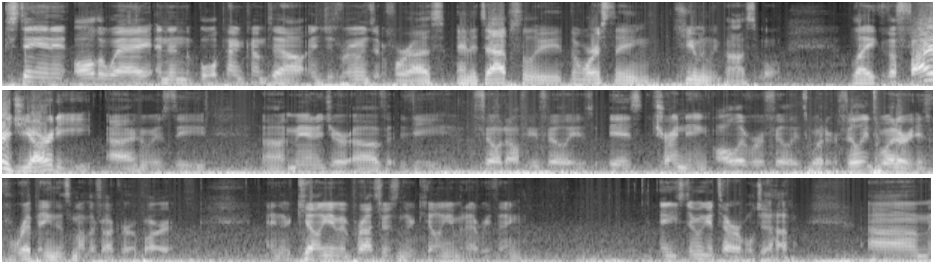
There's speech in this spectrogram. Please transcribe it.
stay in it all the way, and then the bullpen comes out and just ruins it for us, and it's absolutely the worst thing humanly possible. Like the fire Girardi, uh, who is the uh, manager of the Philadelphia Phillies, is trending all over Philly Twitter. Philly Twitter is ripping this motherfucker apart, and they're killing him in pressers and they're killing him in everything. And he's doing a terrible job. Um,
